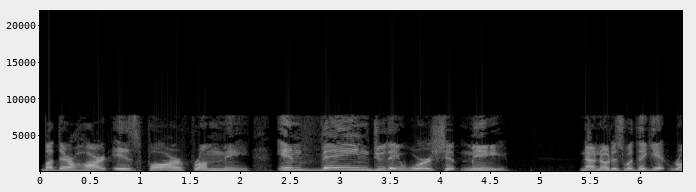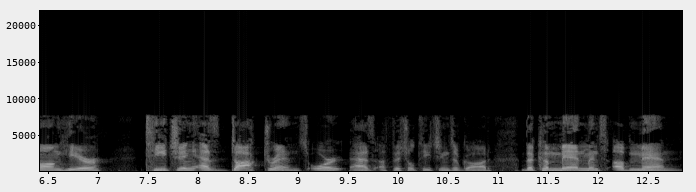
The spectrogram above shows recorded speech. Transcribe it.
but their heart is far from me. In vain do they worship me. Now, notice what they get wrong here teaching as doctrines, or as official teachings of God, the commandments of men.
